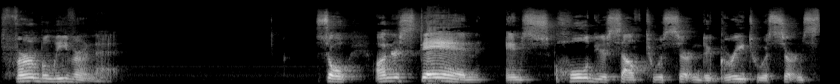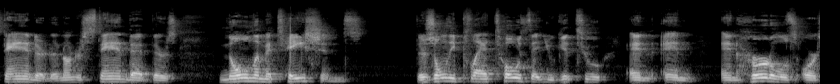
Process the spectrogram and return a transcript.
Firm believer in that. So understand and hold yourself to a certain degree, to a certain standard, and understand that there's no limitations. There's only plateaus that you get to, and and and hurdles or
